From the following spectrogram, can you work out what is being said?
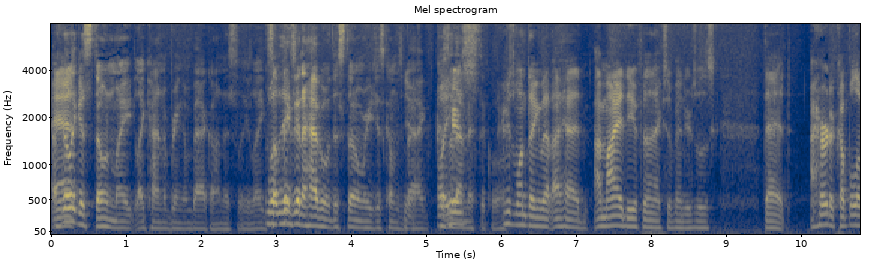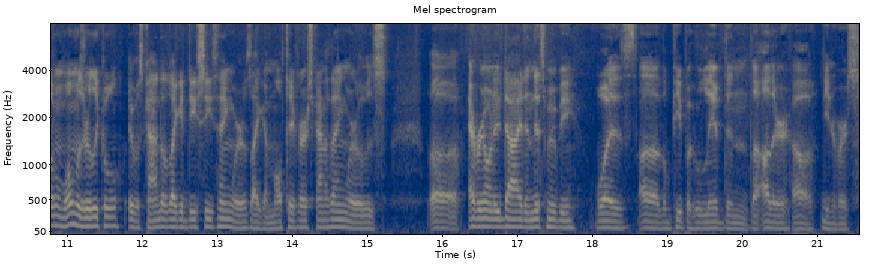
I feel like a stone might like kind of bring him back. Honestly, like Well, something's they- gonna happen with the stone where he just comes Yeah. back Well, because of that mystical. Here's one thing that I had. Uh, my idea for the next Avengers was that I heard a couple of them. One was really cool. It was kind of like a DC thing where it was like a multiverse kind of thing where it was uh, everyone who died in this movie was uh, the people who lived in the other uh, universe.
